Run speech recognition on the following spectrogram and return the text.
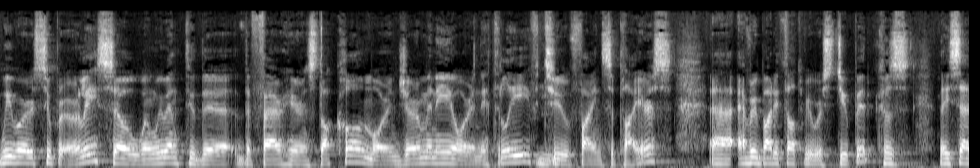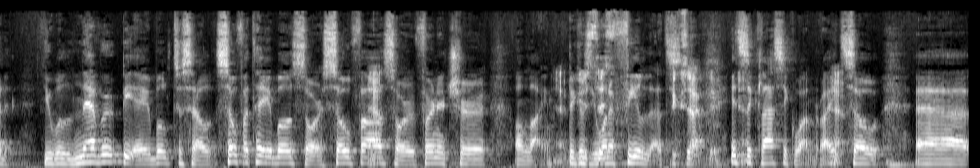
we were super early. So when we went to the, the fair here in Stockholm or in Germany or in Italy Mm. to find suppliers, uh, everybody thought we were stupid because they said you will never be able to sell sofa tables or sofas Yeah. or furniture online Yeah, because you want to feel that. Exactly, It's the classic one, right? So uh,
